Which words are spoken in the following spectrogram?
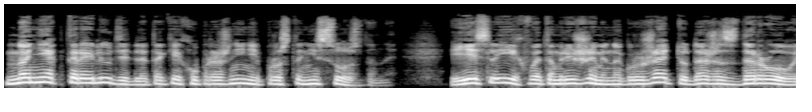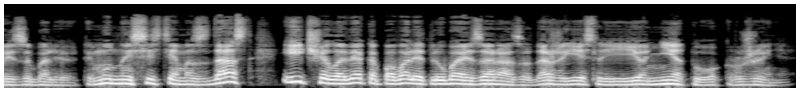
Но некоторые люди для таких упражнений просто не созданы. И если их в этом режиме нагружать, то даже здоровые заболеют. Иммунная система сдаст, и человека повалит любая зараза, даже если ее нет у окружения.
